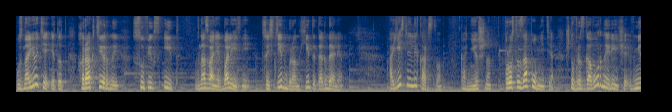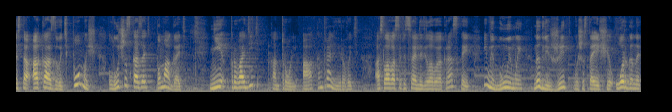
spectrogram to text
Узнаете этот характерный суффикс «ит» в названиях болезней – цистит, бронхит и так далее. А есть ли лекарства? Конечно. Просто запомните, что в разговорной речи вместо «оказывать помощь» лучше сказать «помогать». Не проводить контроль, а контролировать. А слова с официальной деловой окраской «именуемый», «надлежит», «вышестоящие органы»,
